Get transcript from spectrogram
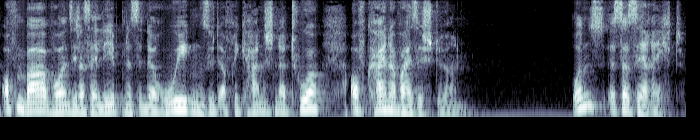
Offenbar wollen sie das Erlebnis in der ruhigen südafrikanischen Natur auf keiner Weise stören. Uns ist das sehr recht.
